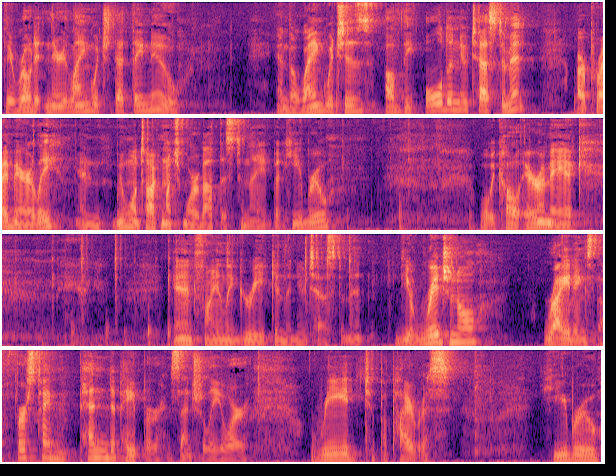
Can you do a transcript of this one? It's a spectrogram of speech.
They wrote it in their language that they knew. And the languages of the Old and New Testament are primarily, and we won't talk much more about this tonight, but Hebrew, what we call Aramaic, and finally Greek in the New Testament. The original writings, the first time pen to paper, essentially, or reed to papyrus, Hebrew,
